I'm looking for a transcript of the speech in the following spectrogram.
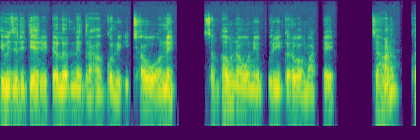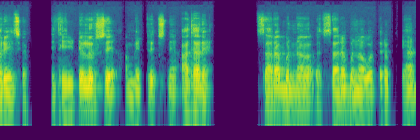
એવી જ રીતે રિટેલરને ગ્રાહકોની ઈચ્છાઓ અને સંભાવનાઓને પૂરી કરવા માટે જાણ કરે છે. તેથી રિટેલર્સે આ મેટ્રિક્સને આધારે સારા બનાવવા સારા બનાવવા તરફ ધ્યાન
